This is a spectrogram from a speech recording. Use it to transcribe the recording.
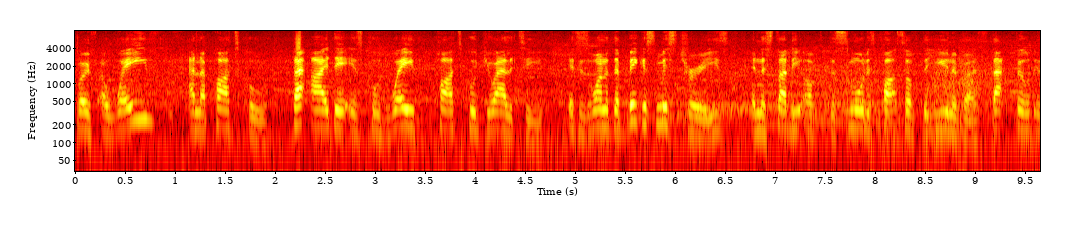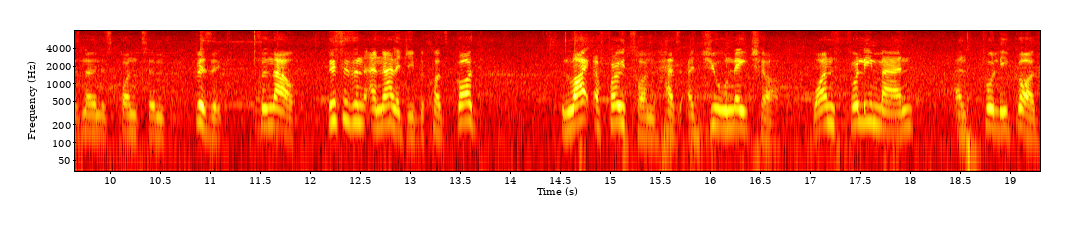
both a wave and a particle. That idea is called wave-particle duality. It is one of the biggest mysteries in the study of the smallest parts of the universe. That field is known as quantum physics. So now, this is an analogy because God, like a photon, has a dual nature. One fully man and fully God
